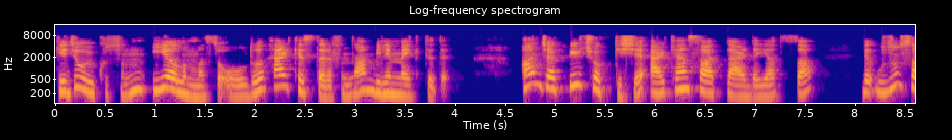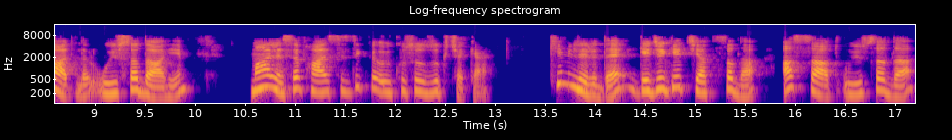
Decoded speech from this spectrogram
gece uykusunun iyi alınması olduğu herkes tarafından bilinmektedir. Ancak birçok kişi erken saatlerde yatsa ve uzun saatler uyusa dahi maalesef halsizlik ve uykusuzluk çeker. Kimileri de gece geç yatsa da az saat uyusa da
